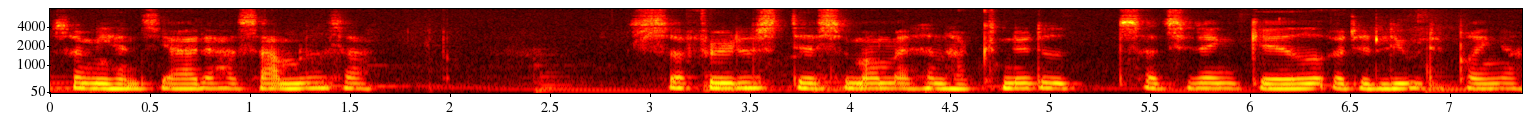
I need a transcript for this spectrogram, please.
som i hans hjerte har samlet sig. Så føles det som om, at han har knyttet sig til den gade og det liv, det bringer.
